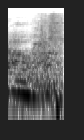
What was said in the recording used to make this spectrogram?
Down.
